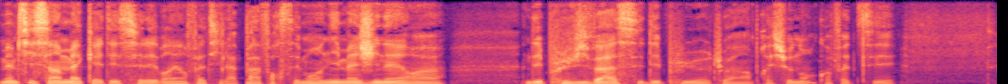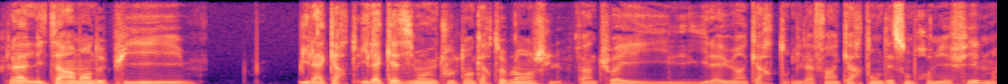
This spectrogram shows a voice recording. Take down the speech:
même si c'est un mec qui a été célébré, en fait, il a pas forcément un imaginaire euh, des plus vivaces et des plus, tu vois, impressionnants, quoi. En fait, c'est là, littéralement, depuis, il a, carte... il a quasiment eu tout le temps carte blanche. Enfin, tu vois, il, il, a eu un carton, il a fait un carton dès son premier film.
